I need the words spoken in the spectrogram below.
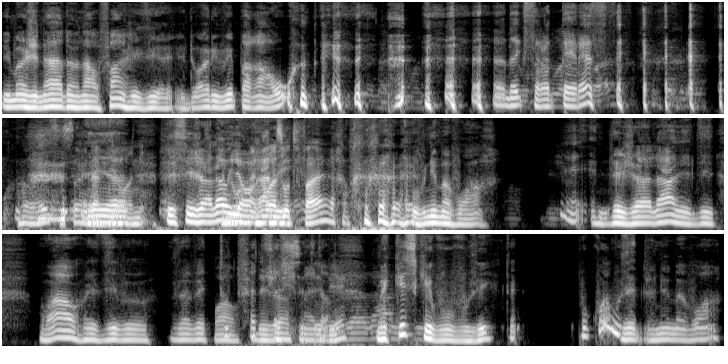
imaginaire d'un enfant, j'ai dit, il doit arriver par en haut. un extraterrestre. Ouais, c'est ça, un Et, avion, euh, un- Et ces gens-là, ils ont un ramé oiseau de fer. pour venir me voir. Et déjà là, il dit, waouh, il dit, vous, vous avez Wow, tout fait déjà, ce chemin-là. Mais qu'est-ce que vous voulez? Pourquoi vous êtes venu me voir?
